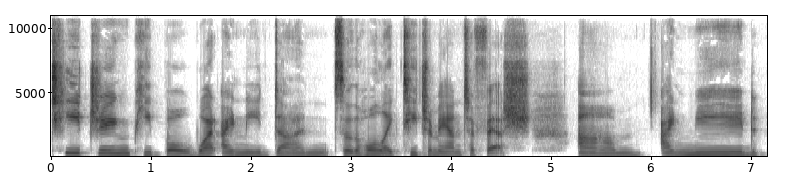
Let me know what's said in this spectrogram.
teaching people what I need done. So the whole like teach a man to fish. Um, I need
